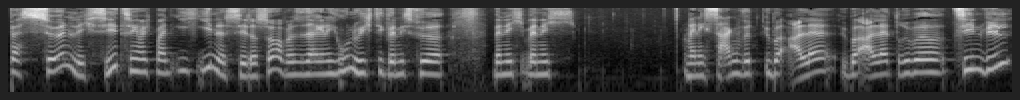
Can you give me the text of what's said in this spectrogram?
persönlich sieht. Deswegen habe ich gemeint, ich Ines sehe das so, aber das ist eigentlich unwichtig, wenn ich für, wenn ich, wenn ich, wenn ich sagen würde, über alle, über alle drüber ziehen will,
